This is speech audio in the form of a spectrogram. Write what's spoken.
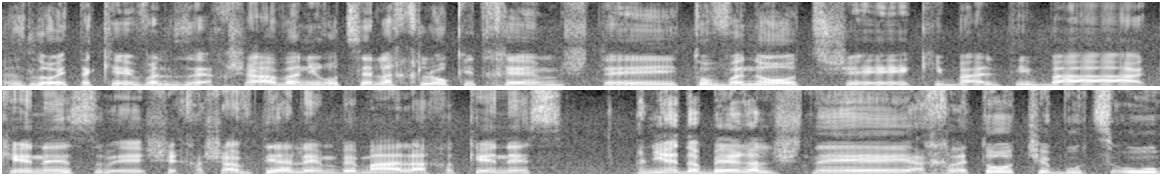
אז לא אתעכב על זה עכשיו. אני רוצה לחלוק איתכם שתי תובנות שקיבלתי בכנס ושחשבתי עליהן במהלך הכנס. אני אדבר על שני החלטות שבוצעו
